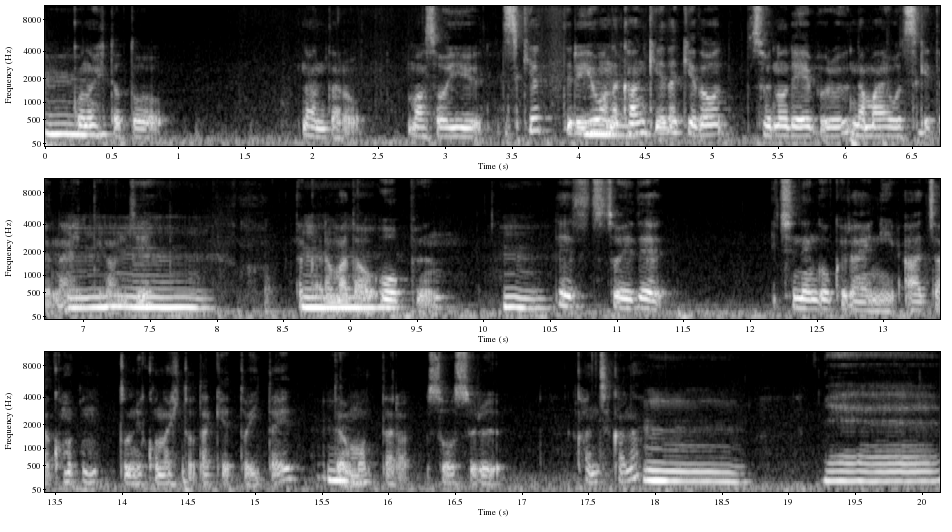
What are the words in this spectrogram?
うん。この人となんだろうまあそういう付き合ってるような関係だけど、そのレーブル名前を付けてないって感じ、うん。だからまだオープン、うん。でそれで1年後くらいにあじゃあ本当にこの人だけといたいって思ったらそうする感じかな、うん。え。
